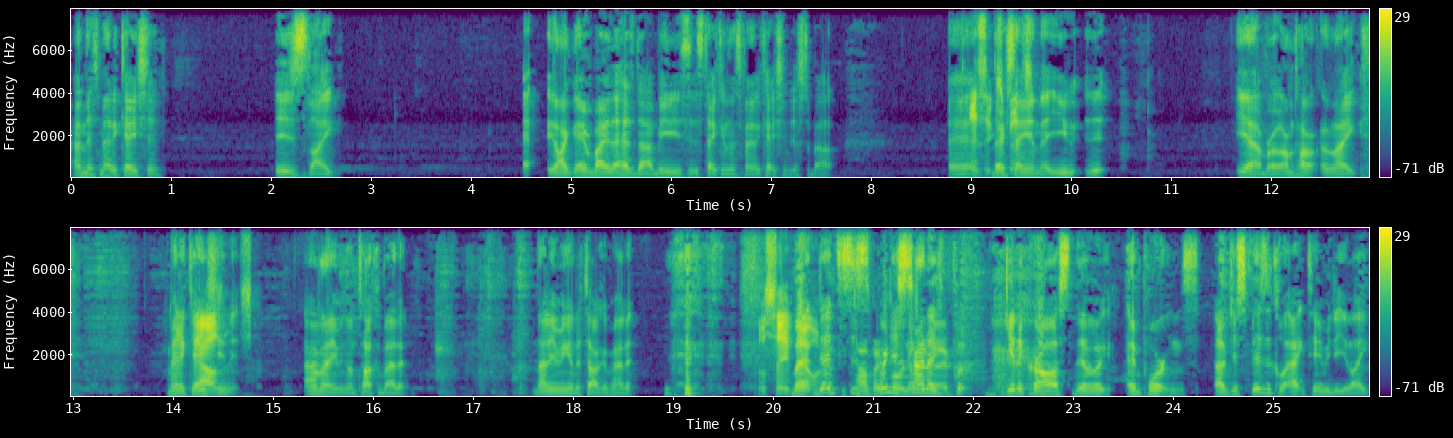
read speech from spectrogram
And this medication is like Eh, like everybody that has diabetes is taking this medication just about. And It's they're saying that you it, Yeah, bro. I'm talking like medication Thousands. I'm not even going to talk about it. Not even going to talk about it. We'll save that but one. that's That's a just, topic we're just trying another to put, get across the importance of just physical activity like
